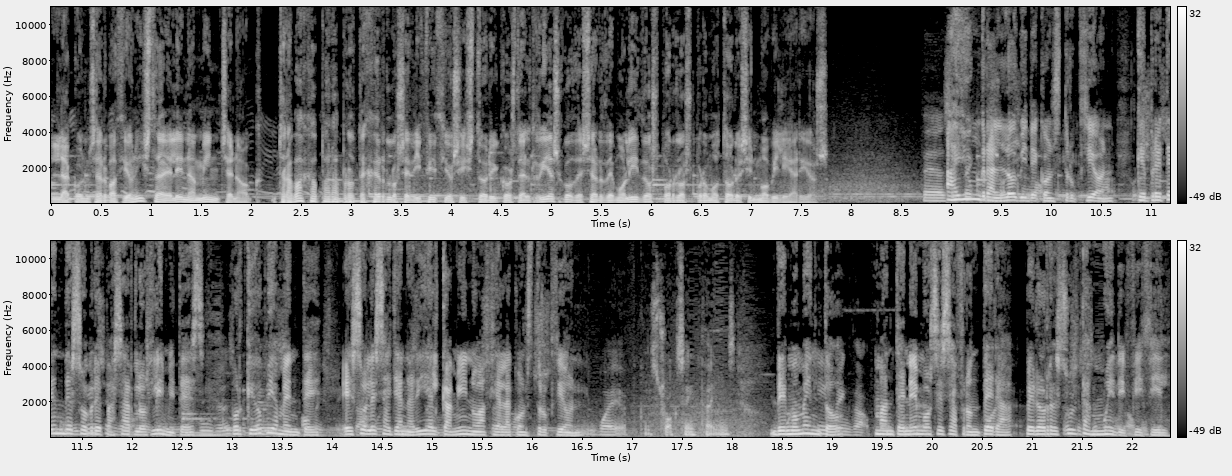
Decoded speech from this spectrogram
La conservacionista Elena Minchenok trabaja para proteger los edificios históricos del riesgo de ser demolidos por los promotores inmobiliarios. Hay un gran lobby de construcción que pretende sobrepasar los límites, porque obviamente eso les allanaría el camino hacia la construcción. De momento, mantenemos esa frontera, pero resulta muy difícil.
